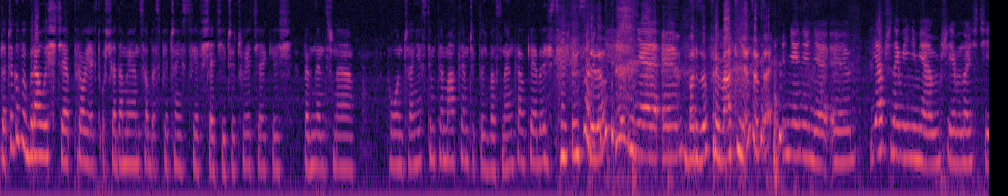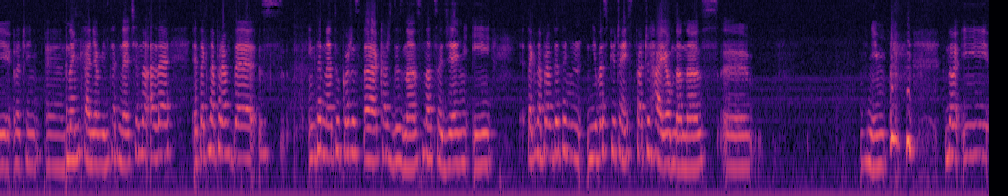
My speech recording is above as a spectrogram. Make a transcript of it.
Dlaczego wybrałyście projekt uświadamiający o bezpieczeństwie w sieci? Czy czujecie jakieś wewnętrzne połączenie z tym tematem? Czy ktoś Was nękał kiedyś, coś w tym stylu? Nie, y, Bardzo prywatnie tutaj. Nie, nie, nie. y, Ja przynajmniej nie miałam przyjemności raczej y, nękania w internecie, no ale y, tak naprawdę z internetu korzysta każdy z nas na co dzień i tak naprawdę te niebezpieczeństwa czyhają na nas y, w nim. No i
